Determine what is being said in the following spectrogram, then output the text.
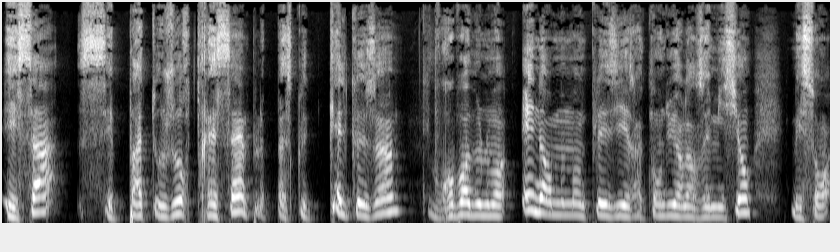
Et ça, c'est pas toujours très simple parce que quelques-uns probablement énormément de plaisir à conduire leurs émissions, mais sont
